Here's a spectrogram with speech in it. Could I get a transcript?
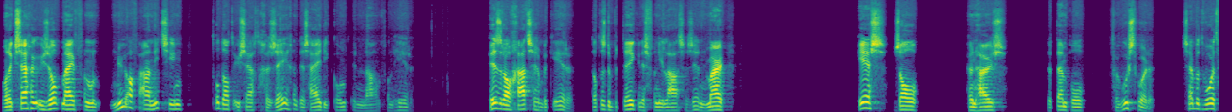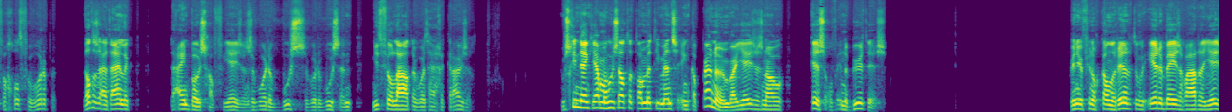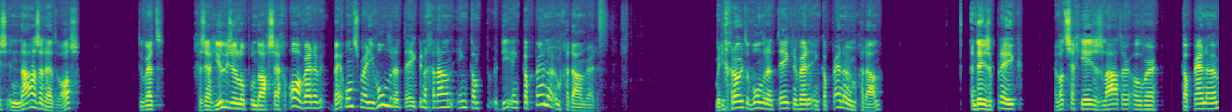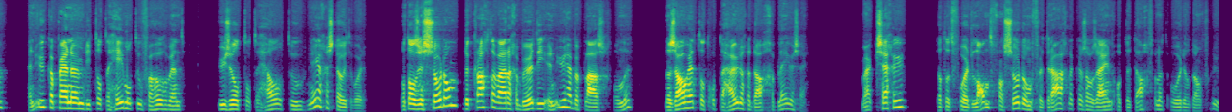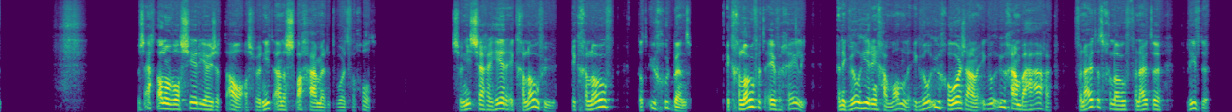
Want ik zeg u, u zult mij van nu af aan niet zien, totdat u zegt, gezegend is hij die komt in de naam van de Heer. Israël gaat zich bekeren. Dat is de betekenis van die laatste zin. Maar Eerst zal hun huis, de tempel, verwoest worden. Ze hebben het woord van God verworpen. Dat is uiteindelijk de eindboodschap van Jezus. Ze worden woest, ze worden woest. En niet veel later wordt hij gekruisigd. Misschien denk je, ja, maar hoe zat het dan met die mensen in Capernaum, waar Jezus nou is of in de buurt is? Ik weet niet of je nog kan herinneren, toen we eerder bezig waren dat Jezus in Nazareth was. Toen werd gezegd, jullie zullen op een dag zeggen, oh, werden bij ons maar die wonderen en tekenen gedaan in, die in Capernaum gedaan werden. Maar die grote wonderen en tekenen werden in Capernaum gedaan. En deze preek, en wat zegt Jezus later over Capernaum? En u Capernaum die tot de hemel toe verhoogd bent, u zult tot de hel toe neergestoten worden. Want als in Sodom de krachten waren gebeurd die in u hebben plaatsgevonden, dan zou het tot op de huidige dag gebleven zijn. Maar ik zeg u, dat het voor het land van Sodom verdraaglijker zal zijn op de dag van het oordeel dan voor u. Dat is echt allemaal wel serieuze taal als we niet aan de slag gaan met het woord van God. Als we niet zeggen, Heer, ik geloof u. Ik geloof dat u goed bent. Ik geloof het evangelie. En ik wil hierin gaan wandelen. Ik wil u gehoorzamen. Ik wil u gaan behagen. Vanuit het geloof, vanuit de liefde.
